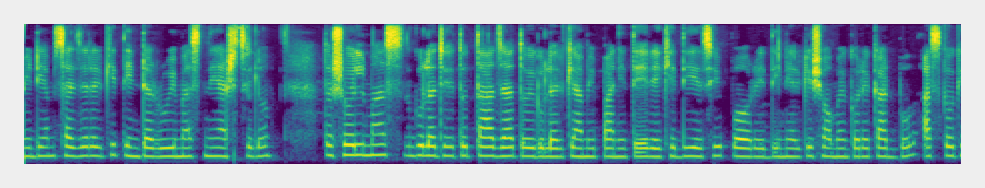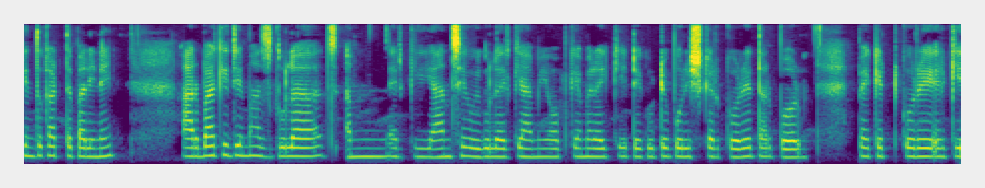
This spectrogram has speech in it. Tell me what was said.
মিডিয়াম সাইজের আর কি তিনটা রুই মাছ নিয়ে আসছিল। তো শৈল মাছগুলো যেহেতু তাজা, তো ওইগুলো আর কি আমি পানিতে রেখে দিয়েছি। পরে দিনে আর কি সময় করে কাটবো। আজকেও কিন্তু কাটতে পারি নাই। আর বাকি যে মাছগুলা আর কি আনছে, ওইগুলো আর কি আমি অফ ক্যামেরায় কেটে কুটে পরিষ্কার করে তারপর প্যাকেট করে আর কি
